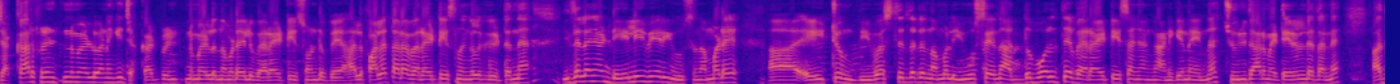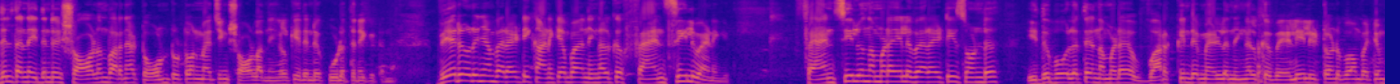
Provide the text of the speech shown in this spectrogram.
ജക്കാർ പ്രിന്റിന് മേളിൽ വേണമെങ്കിൽ ജക്കാർ പ്രിന്റിന് മേളിൽ നമ്മുടെ കയ്യിൽ വെറൈറ്റീസ് ഉണ്ട്. പലതര വെറൈറ്റീസ് നിങ്ങൾക്ക് കിട്ടുന്ന ഇതെല്ലാം ഞാൻ ഡെയിലി വെയർ യൂസ് നമ്മുടെ ഏറ്റവും ദിവസത്തിൽ നമ്മൾ യൂസ് ചെയ്യുന്ന അതുപോലത്തെ വെറൈറ്റീസാണ് ഞാൻ കാണിക്കുന്നത് ഇന്ന്. ചുരിദാർ മെറ്റീരിയലിന്റെ തന്നെ. അതിൽ തന്നെ ഇതിന്റെ ഷോളും പറഞ്ഞാൽ ടോൺ ടു ടോൺ മാച്ചിങ് ഷോളാണ് നിങ്ങൾക്ക് ഇതിന്റെ കൂടെ തന്നെ കിട്ടുന്നത്. വേറൊരു ഞാൻ വെറൈറ്റി കാണിക്കാൻ പോയാൽ നിങ്ങൾക്ക് ഫാൻസിയിൽ വേണമെങ്കിൽ. ഫാൻസിയിലും നമ്മുടെ കയ്യിൽ വെറൈറ്റീസ് ഉണ്ട്. ഇതുപോലത്തെ നമ്മുടെ വർക്കിന്റെ മേളിൽ നിങ്ങൾക്ക് വെളിയിൽ ഇട്ടുകൊണ്ട് പോകാൻ പറ്റും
